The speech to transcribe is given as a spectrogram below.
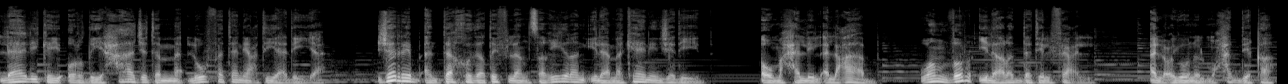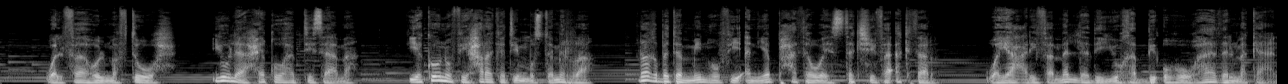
لا لكي أرضي حاجة مألوفة اعتيادية. جرب أن تأخذ طفلا صغيرا إلى مكان جديد أو محل الألعاب وانظر إلى ردة الفعل. العيون المحدقة والفاه المفتوح يلاحقها ابتسامة. يكون في حركة مستمرة رغبة منه في أن يبحث ويستكشف أكثر ويعرف ما الذي يخبئه هذا المكان.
